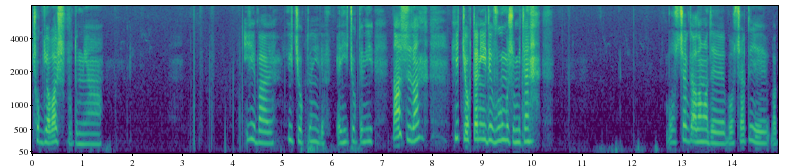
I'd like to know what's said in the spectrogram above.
Çok yavaş vurdum ya. İyi bari. Hiç yoktan iyidir. Yani hiç yoktan iyi. Nasıl lan? Hiç yoktan iyidir. Vurmuşum bir tane. Bozçaklı alamadı. Bozçaklı. Bak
